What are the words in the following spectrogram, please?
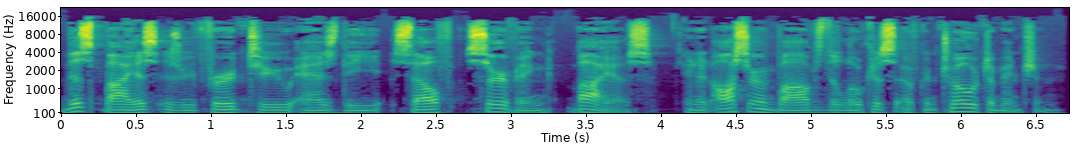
This bias is referred to as the self serving bias, and it also involves the locus of control dimension.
